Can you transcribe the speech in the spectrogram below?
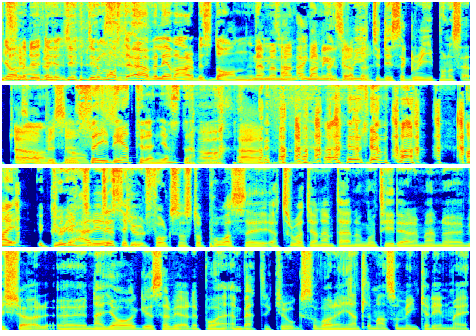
Ja, men du, du, du, du måste överleva arbetsdagen. Nej, men man, man I, inser agree att... to disagree på något sätt. Ja, precis. Säg det till den gästen. Ja. I agree det här är rätt kul folk som står på sig. Jag tror att jag nämnt det här någon gång tidigare, men eh, vi kör. Eh, när jag serverade på en bättre krog så var det en gentleman som vinkade in mig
